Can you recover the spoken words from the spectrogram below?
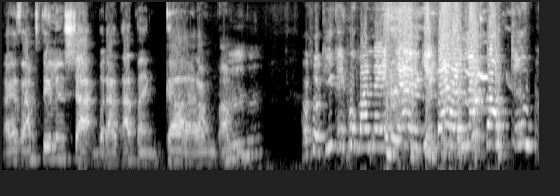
I guess I'm still in shock, but I, I thank God I'm I'm Mm-hmm. I was like, you can't put my name down and get mine knocked off too.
